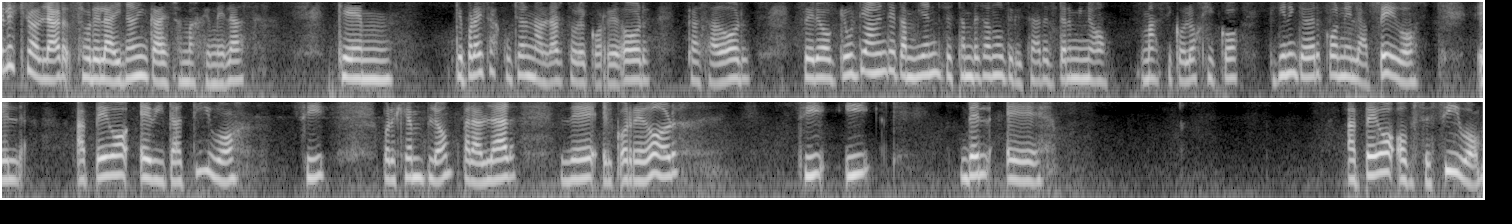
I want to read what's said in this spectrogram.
Hoy les quiero hablar sobre la dinámica de llamas gemelas, que, que por ahí ya escucharon hablar sobre corredor, cazador, pero que últimamente también se está empezando a utilizar el término más psicológico que tiene que ver con el apego, el apego evitativo, ¿sí? Por ejemplo, para hablar del corredor, ¿sí? Y del eh, apego obsesivo,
